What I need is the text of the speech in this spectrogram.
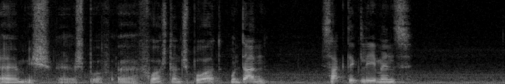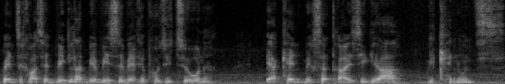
ähm, ist äh, Sport, äh, Vorstand Sport. Und dann sagt der Clemens, wenn sich was entwickelt hat, wir wissen, welche Positionen. Er kennt mich seit 30 Jahren. Wir kennen uns,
